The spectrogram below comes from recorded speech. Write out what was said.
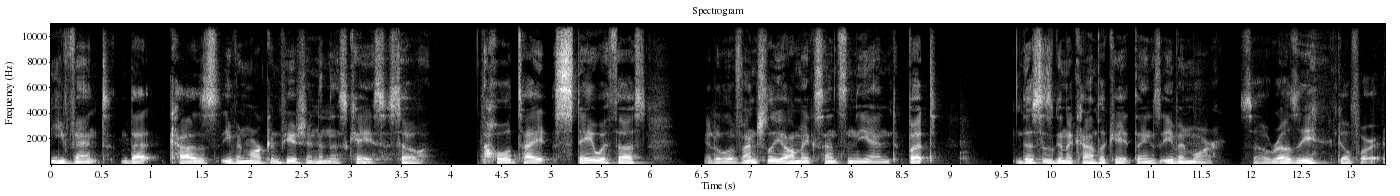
event that caused even more confusion in this case. So hold tight, stay with us. It'll eventually all make sense in the end, but this is going to complicate things even more. So, Rosie, go for it.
